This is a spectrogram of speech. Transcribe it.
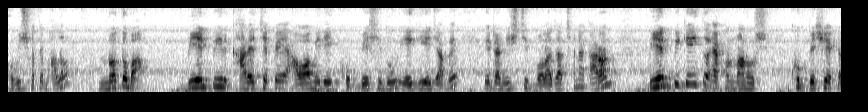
ভবিষ্যতে ভালো। নতবা বিএনপির ঘাড়ে চেপে আওয়ামী লীগ খুব বেশি দূর এগিয়ে যাবে, এটা নিশ্চিত বলা যাচ্ছে না। কারণ বিএনপিকেই তো এখন মানুষ খুব বেশি একটা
